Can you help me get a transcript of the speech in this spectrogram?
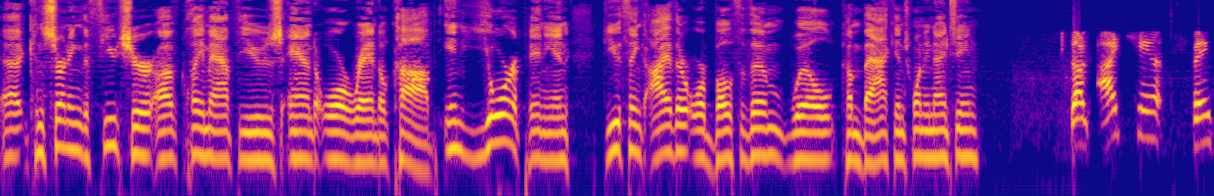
uh, concerning the future of Clay Matthews and or Randall Cobb. In your opinion, do you think either or both of them will come back in 2019? Doug, I can't think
